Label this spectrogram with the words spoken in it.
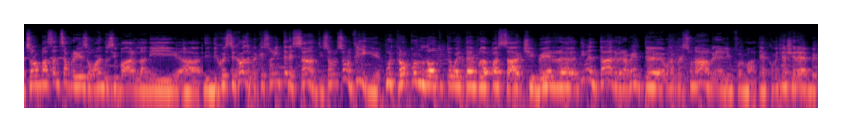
sono abbastanza preso quando si parla di, uh, di, di queste cose perché sono interessanti, sono sono, fighi. Purtroppo non ho tutto quel tempo da passarci per eh, diventare veramente una persona abile nell'informatica. Ecco, mi piacerebbe.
